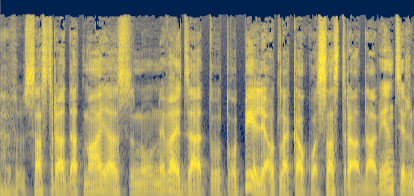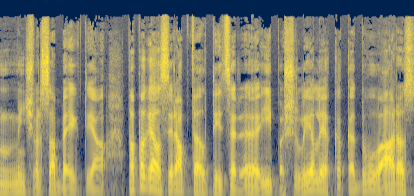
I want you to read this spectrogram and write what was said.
sastrādāt mājās, nu, nevajadzētu to pieļaut, lai kaut ko sastrādā. Viens ir, viņš var sabeigt, jā. Papagailis ir apveltīts ar īpaši lielie, kakadu, āras,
